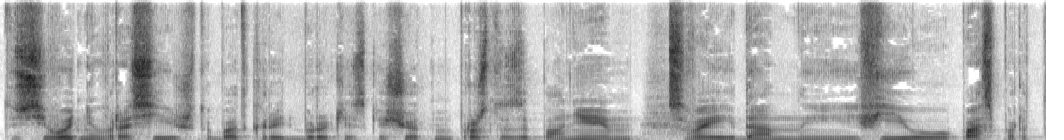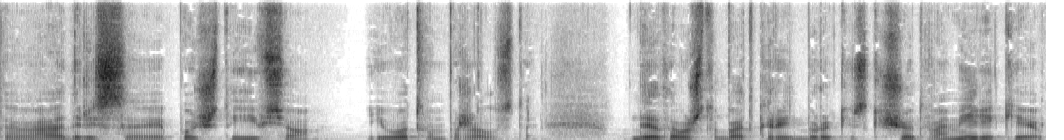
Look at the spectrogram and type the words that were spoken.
То есть сегодня в России, чтобы открыть брокерский счет, мы просто заполняем свои данные ФИУ, паспорта, адреса, почты и все. И вот вам, пожалуйста. Для того, чтобы открыть брокерский счет в Америке,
